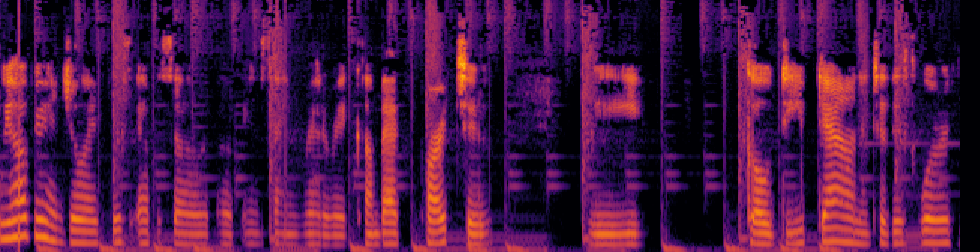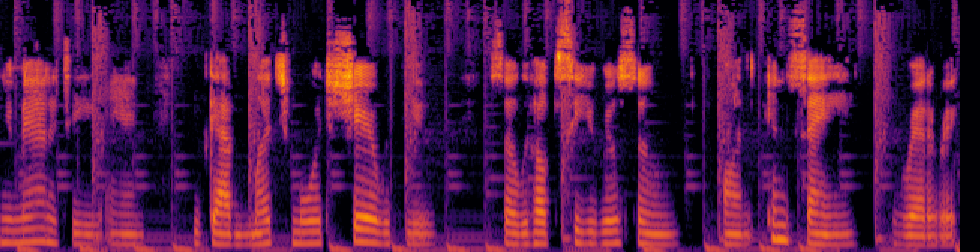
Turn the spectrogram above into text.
We hope you enjoyed this episode of Insane Rhetoric. Come back for part two. We go deep down into this word humanity and we've got much more to share with you. So we hope to see you real soon on Insane Rhetoric.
